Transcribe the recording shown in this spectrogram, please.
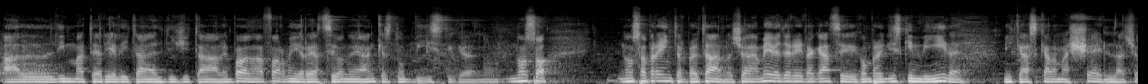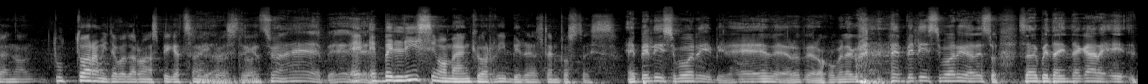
all'immaterialità, al digitale, un po' è una forma di reazione anche snobistica. no? Non so, non saprei interpretarlo. Cioè, a me vedere i ragazzi che comprano i dischi in vinile mi casca la mascella. Cioè, no, tuttora mi devo dare una spiegazione Sì, di questo. spiegazione, eh, beh, È, è bellissimo, ma è anche orribile al tempo stesso. È bellissimo orribile, è, è vero, è vero, come le è bellissimo orribile, adesso sarebbe da indagare e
